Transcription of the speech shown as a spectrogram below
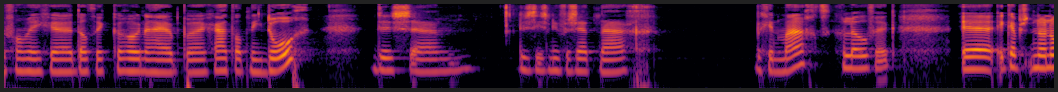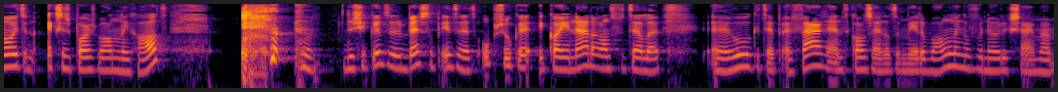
vanwege dat ik corona heb, gaat dat niet door. Dus, ehm, dus die is nu verzet naar begin maart, geloof ik. Uh, ik heb nog nooit een access bars behandeling gehad. dus je kunt het best op internet opzoeken. Ik kan je naderhand vertellen uh, hoe ik het heb ervaren. En het kan zijn dat er meerdere behandelingen voor nodig zijn. Maar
